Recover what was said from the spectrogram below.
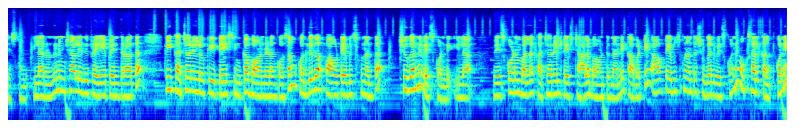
చేసుకోండి. ఇలా రెండు నిమిషాలు ఇది ఫ్రై అయిపోయిన తర్వాత ఈ కచోరీలోకి టేస్ట్ ఇంకా బాగుండడం కోసం కొద్దిగా పావు టేబుల్ స్పూన్ అంత షుగర్ని వేసుకోండి. ఇలా వేసుకోవడం వల్ల కచోరీల టేస్ట్ చాలా బాగుంటుందండి. కాబట్టి హాఫ్ టేబుల్ స్పూన్ అంత షుగర్ వేసుకొని ఒకసారి కలుపుకొని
